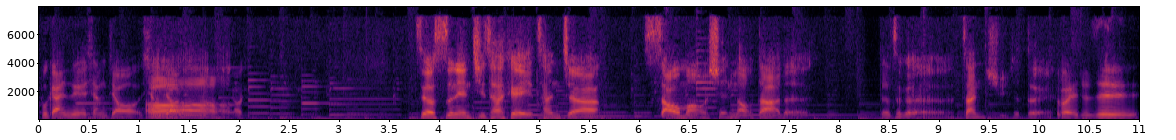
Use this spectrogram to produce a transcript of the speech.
不干那个香蕉香蕉。哦，只有四年级才可以参加烧毛选老大的的这个战局，就对。对，就是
